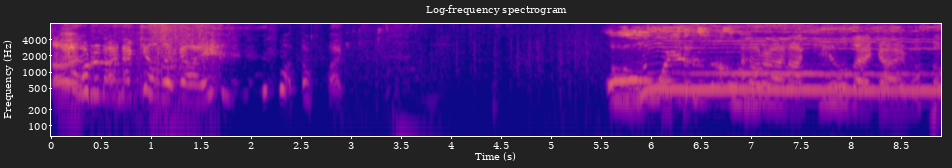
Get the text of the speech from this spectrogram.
All right. How did I not kill that guy? what the fuck? Oh, my shit. How did I not kill that guy? What the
